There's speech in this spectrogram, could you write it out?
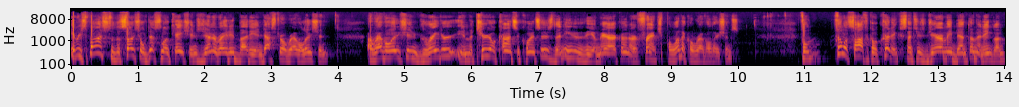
In response to the social dislocations generated by the Industrial Revolution, a revolution greater in material consequences than either the American or French political revolutions. Philosophical critics such as Jeremy Bentham in England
